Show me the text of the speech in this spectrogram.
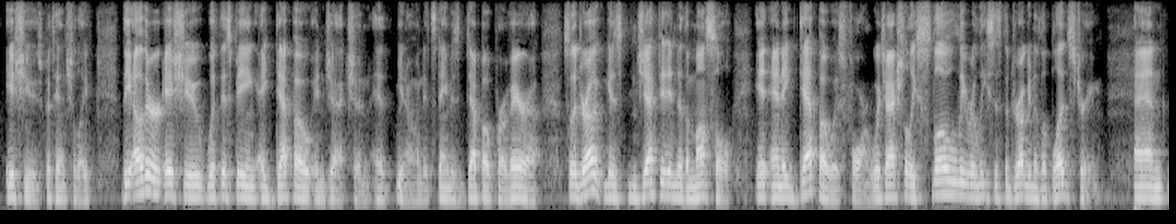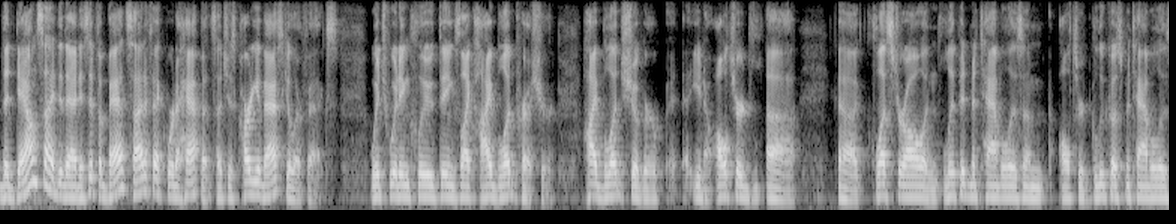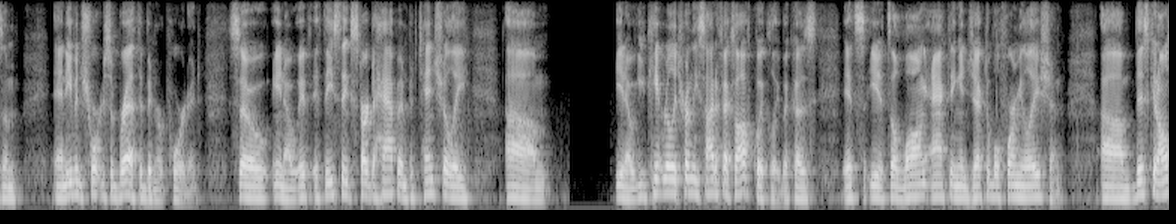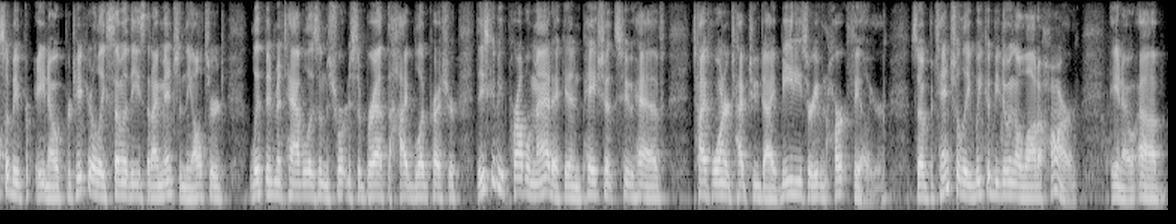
issues potentially. The other issue with this being a depot injection, it, you know, and its name is Depo-Provera. So the drug is injected into the muscle, and a depot is formed, which actually slowly releases the drug into the bloodstream. And the downside to that is if a bad side effect were to happen, such as cardiovascular effects, which would include things like high blood pressure, high blood sugar, you know, altered uh, uh, cholesterol and lipid metabolism, altered glucose metabolism, and even shortness of breath have been reported. So, you know, if, if these things start to happen, potentially, um, you know, you can't really turn these side effects off quickly because it's it's a long acting injectable formulation. Um, this can also be, you know, particularly some of these that I mentioned, the altered lipid metabolism, the shortness of breath, the high blood pressure. These can be problematic in patients who have type 1 or type 2 diabetes or even heart failure. So potentially we could be doing a lot of harm. You know, uh,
